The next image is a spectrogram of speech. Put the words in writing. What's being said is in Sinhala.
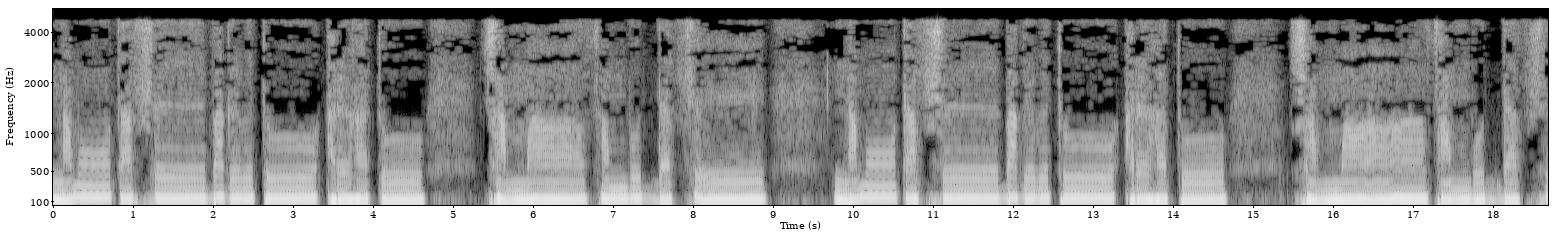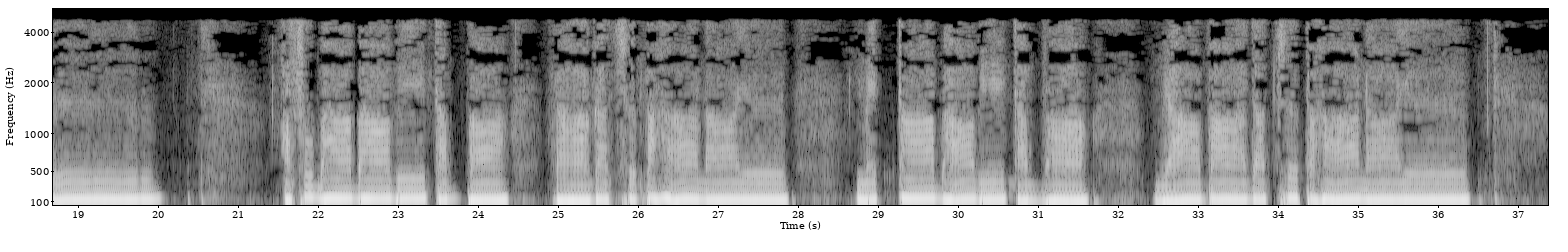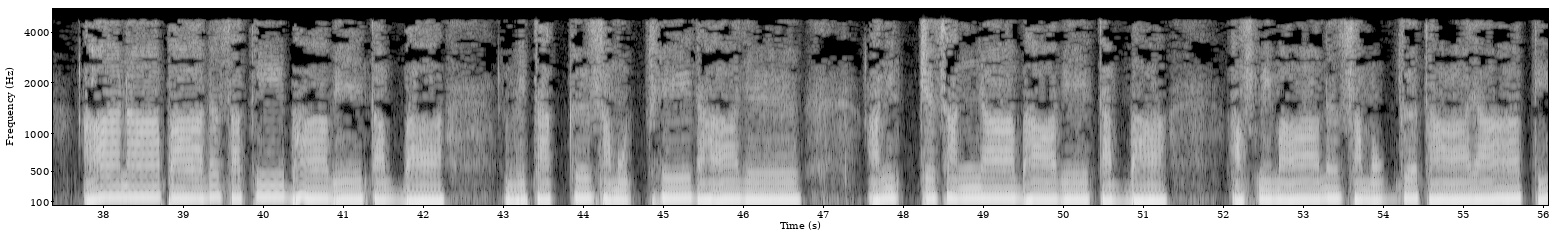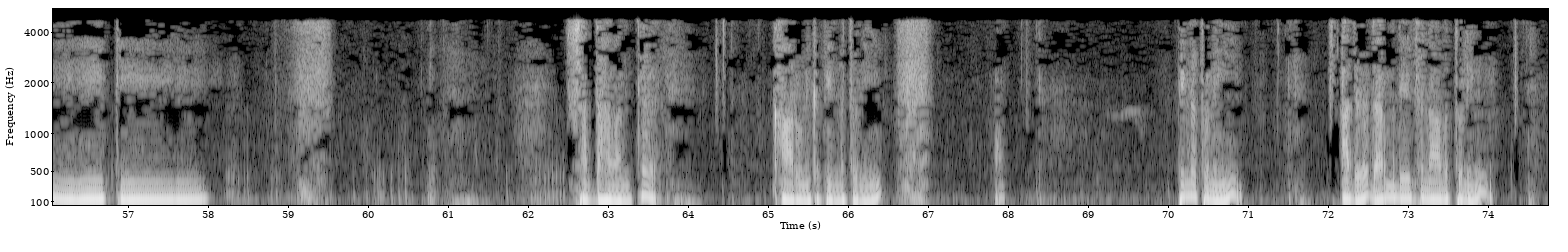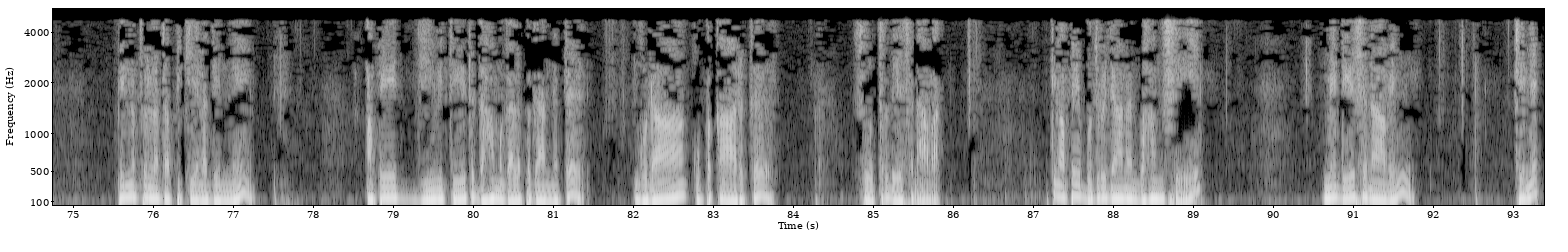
නමෝ තස්ස භගවතු අරහතෝ සම්මා සම්බුද්දස්ස. නමෝ තස්ස භගවතු අරහතෝ සම්මා සම්බුද්දස්ස. අසුභා භාවේ තබ්බා රාගස්ස පහනාය මෙත්තා භාවේ තබ්බා ව්‍යාපාදස්ස පහනාය ආනාපාන සති භාවේ තබ්බා විතක්ක සමුච්ඡේදාය අනිච්ච සංඥා භාවේ තබ්බා අස්මිමාන සමුග්ගතායාති ශ්‍රද්ධාවන්ත කාරුණික පින්නතුනි පින්නතුනි අද ධර්ම දේශනාව තුළින් පින්නතුන්ලට අපි කියලා දෙන්නේ අපේ ජීවිතයට ධහම ගලප ගන්නට ගොඩාක් උපකාරක සූත්‍ර දේශනාවක්. ඉතින් අපේ බුදුරජාණන් වහන්සේ මේ දේශනාවෙන් කෙනෙක්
